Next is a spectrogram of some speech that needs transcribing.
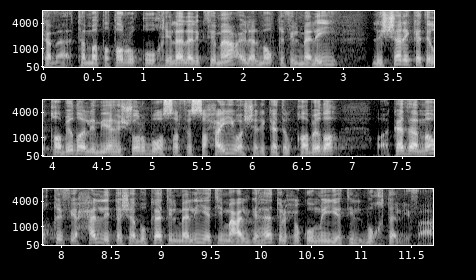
كما تم التطرق خلال الاجتماع إلى الموقف المالي للشركة القابضة لمياه الشرب والصرف الصحي والشركات القابضة وكذا موقف حل التشابكات المالية مع الجهات الحكومية المختلفة.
